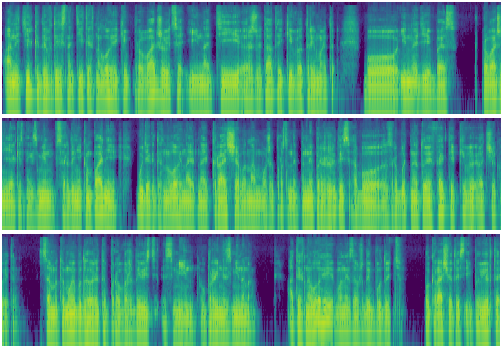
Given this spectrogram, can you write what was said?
а не тільки дивитись на ті технології, які впроваджуються, і на ті результати, які ви отримаєте. Бо іноді без впровадження якісних змін всередині компанії будь-яка технологія, навіть найкраща, вона може просто не, не пережитись або зробити не той ефект, який ви очікуєте. Саме тому я буду говорити про важливість змін, управління змінами. А технології вони завжди будуть покращуватись, і повірте,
